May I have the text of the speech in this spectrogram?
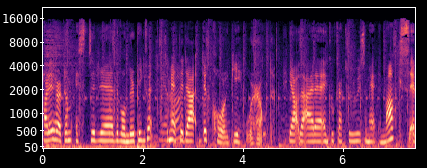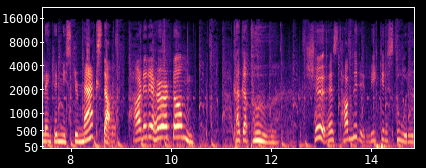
Har dere hørt om Esther uh, the Wonder Pig før? Som heter da The Corgi World. Ja, det er uh, en kokatoo som heter Max, eller egentlig Mr. Max, da. Har dere hørt om Kakapoo? Sjøhesthanner liker store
